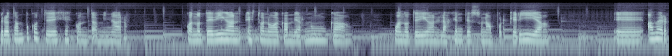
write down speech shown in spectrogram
pero tampoco te dejes contaminar. Cuando te digan esto no va a cambiar nunca, cuando te digan la gente es una porquería. Eh, a ver,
